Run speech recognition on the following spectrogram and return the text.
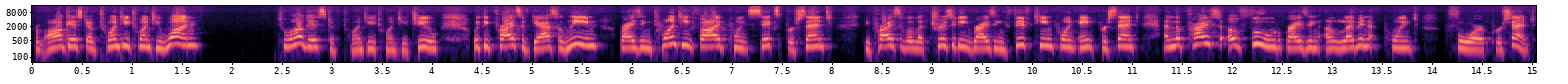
from August of 2021 to August of 2022, with the price of gasoline rising 25.6%, the price of electricity rising 15.8%, and the price of food rising 11.4%.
